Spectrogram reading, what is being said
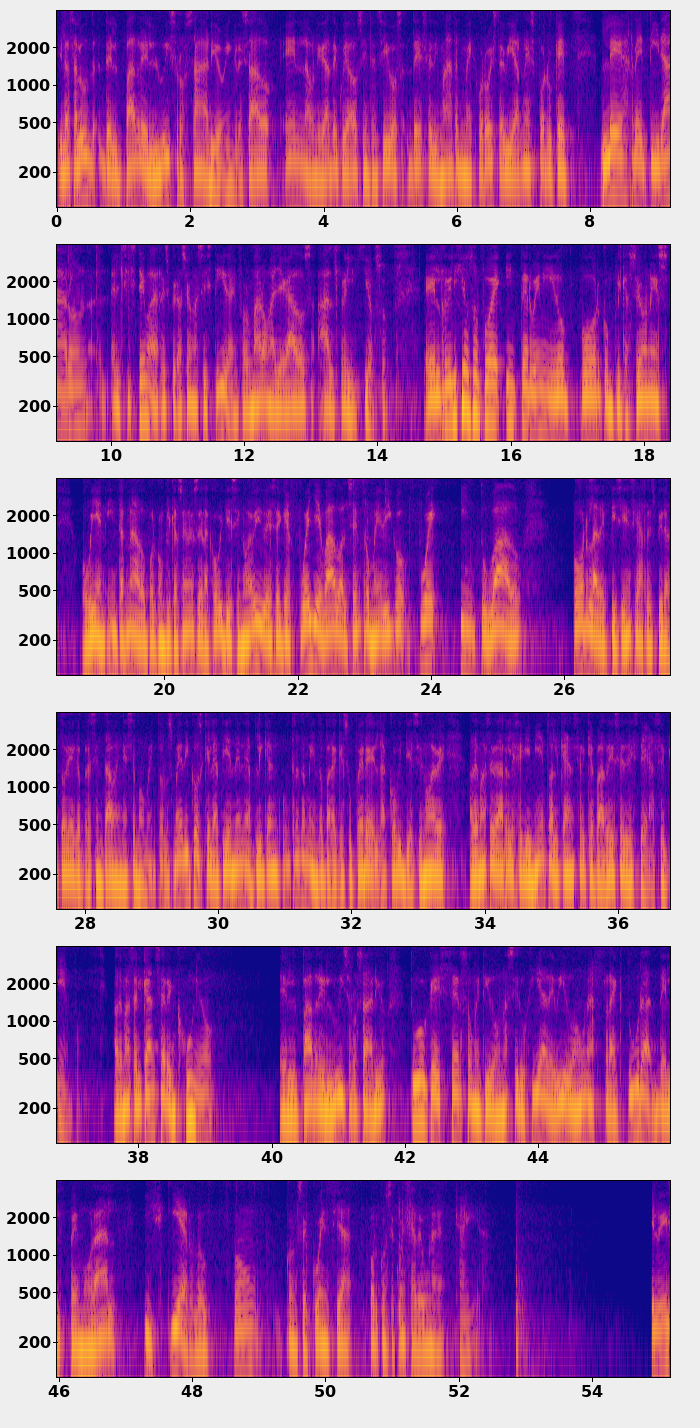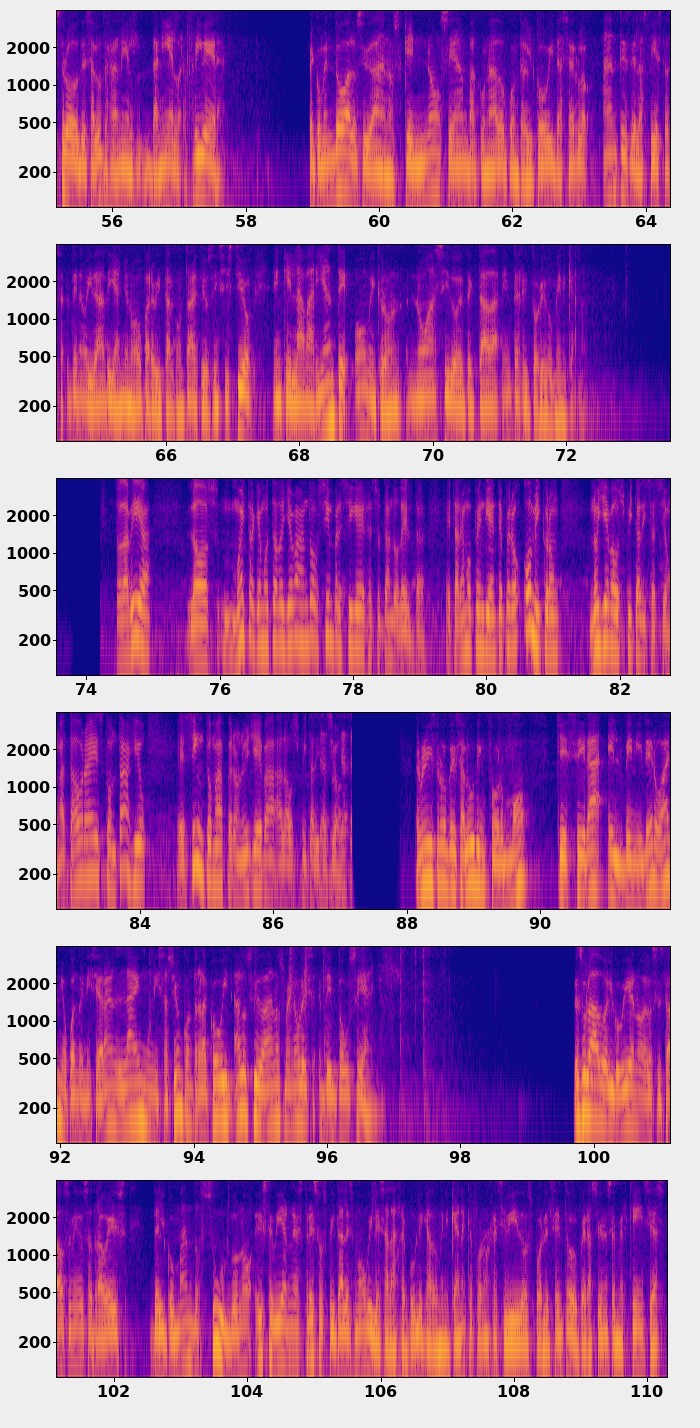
Y la salud del padre Luis Rosario, ingresado en la unidad de cuidados intensivos de Sedimat, mejoró este viernes, por lo que le retiraron el sistema de respiración asistida, informaron allegados al religioso. El religioso fue intervenido por complicaciones o bien internado por complicaciones de la COVID-19 y desde que fue llevado al centro médico fue intubado por la deficiencia respiratoria que presentaba en ese momento. Los médicos que le atienden le aplican un tratamiento para que supere la COVID-19, además de darle seguimiento al cáncer que padece desde hace tiempo. Además del cáncer, en junio, el padre Luis Rosario tuvo que ser sometido a una cirugía debido a una fractura del femoral izquierdo con consecuencia, por consecuencia de una caída. El ministro de Salud, Daniel, Daniel Rivera, recomendó a los ciudadanos que no se han vacunado contra el COVID hacerlo antes de las fiestas de Navidad y Año Nuevo para evitar contagios. Insistió en que la variante Omicron no ha sido detectada en territorio dominicano. Todavía las muestras que hemos estado llevando siempre sigue resultando Delta. Estaremos pendientes, pero Omicron no lleva hospitalización. Hasta ahora es contagio, síntomas, pero no lleva a la hospitalización. El ministro de Salud informó que será el venidero año cuando iniciarán la inmunización contra la COVID a los ciudadanos menores de 12 años. De su lado, el gobierno de los Estados Unidos a través del Comando Sur donó este viernes tres hospitales móviles a la República Dominicana que fueron recibidos por el Centro de Operaciones Emergencias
